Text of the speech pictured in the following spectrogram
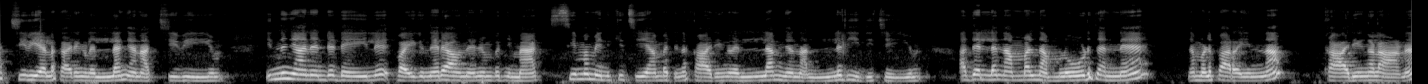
അച്ചീവ് ചെയ്യാനുള്ള കാര്യങ്ങളെല്ലാം ഞാൻ അച്ചീവ് ചെയ്യും. ഇന്ന് ഞാൻ എന്റെ ഡേയിൽ വൈകുന്നേരം ആവുന്നതിന് മുമ്പ് മാക്സിമം എനിക്ക് ചെയ്യാൻ പറ്റുന്ന കാര്യങ്ങളെല്ലാം ഞാൻ നല്ല രീതിയിൽ ചെയ്യും. അതെല്ലാം നമ്മൾ നമ്മളോട് തന്നെ നമ്മൾ പറയുന്ന കാര്യങ്ങളാണ്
